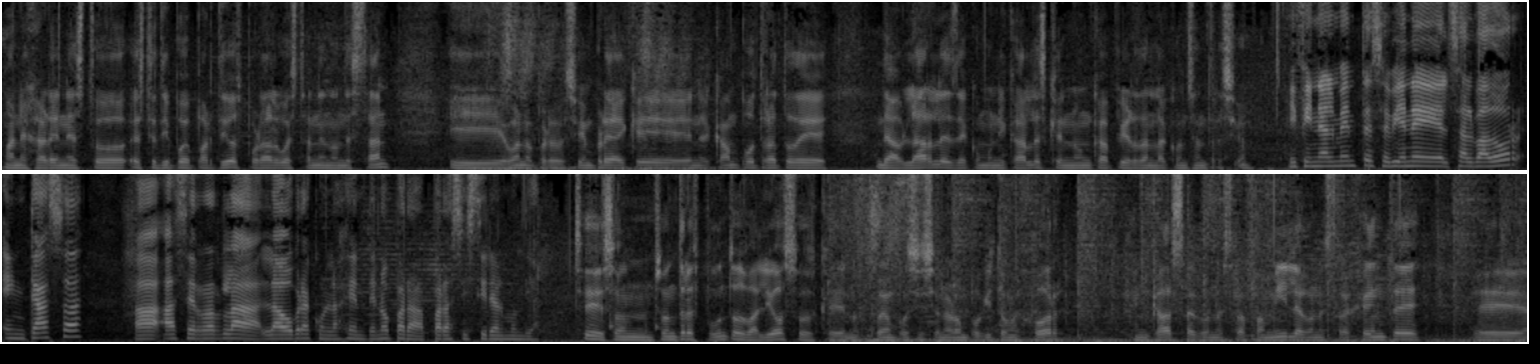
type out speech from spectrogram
manejar en esto, este tipo de partidos, por algo están en donde están. Y bueno, pero siempre hay que, en el campo trato de, de hablarles, de comunicarles que nunca pierdan la concentración. Y finalmente se viene El Salvador en casa a, a cerrar la, la obra con la gente, ¿no? Para, para asistir al Mundial. Sí, son, son tres puntos valiosos que nos pueden posicionar un poquito mejor en casa, con nuestra familia, con nuestra gente. Eh,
